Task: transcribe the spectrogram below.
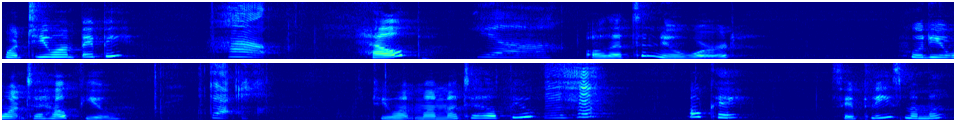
What do you want, baby? Help. Help? Yeah. Oh, that's a new word. Who do you want to help you? Daddy. Do you want Mama to help you? Mm-hmm. Okay. Say please, Mama.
